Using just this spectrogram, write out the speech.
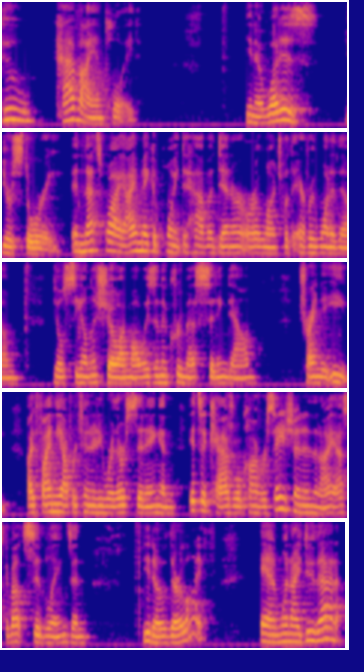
Who have I employed? You know, what is your story. And that's why I make a point to have a dinner or a lunch with every one of them. You'll see on the show, I'm always in the crew mess sitting down trying to eat. I find the opportunity where they're sitting and it's a casual conversation. And then I ask about siblings and, you know, their life. And when I do that,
